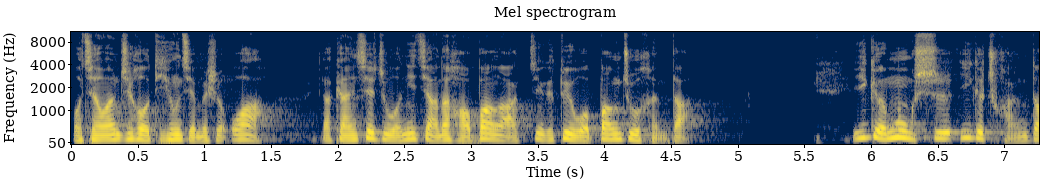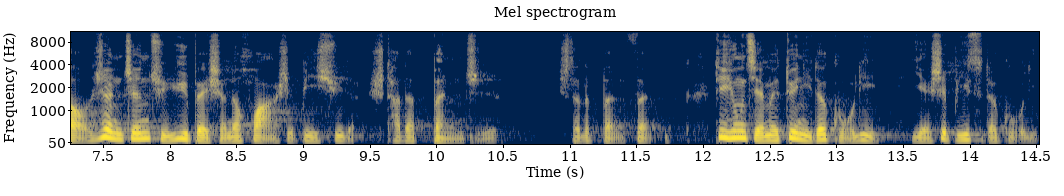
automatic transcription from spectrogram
我讲完之后，弟兄姐妹说：“哇，要感谢主，你讲的好棒啊！这个对我帮助很大。”一个牧师、一个传道，认真去预备神的话是必须的，是他的本职，是他的本分。弟兄姐妹对你的鼓励也是彼此的鼓励。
